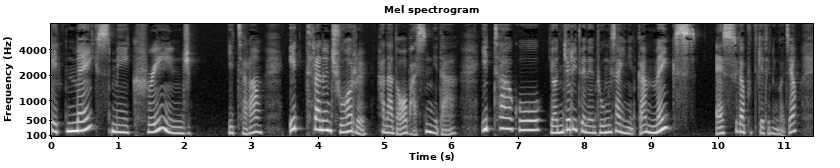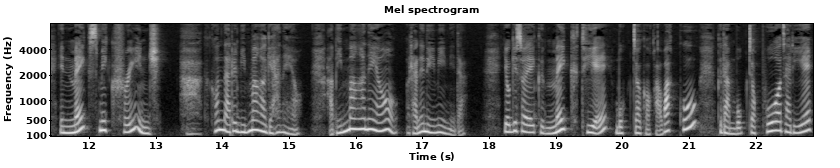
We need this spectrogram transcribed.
It makes me cringe. 이처럼 it라는 주어를 하나 넣어 봤습니다. it하고 연결이 되는 동사이니까 makes s가 붙게 되는 거죠. It makes me cringe. 아, 그건 나를 민망하게 하네요. 아, 민망하네요. 라는 의미입니다. 여기서의 그 make 뒤에 목적어가 왔고, 그 다음 목적 보어 자리에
